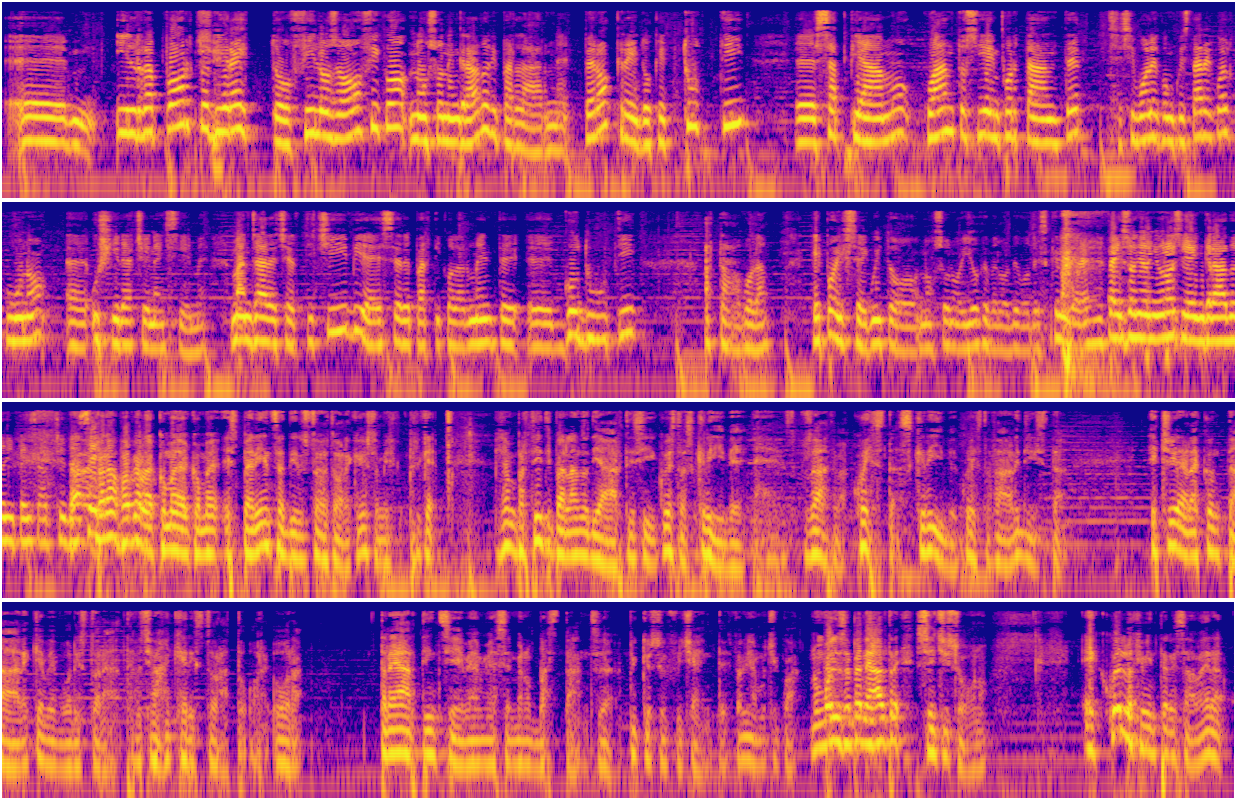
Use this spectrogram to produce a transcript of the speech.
Ehm, il rapporto Sì. diretto filosofico non sono in grado di parlarne, però credo che tutti eh, sappiamo quanto sia importante, se si vuole conquistare qualcuno, eh, uscire a cena insieme, mangiare certi cibi e essere particolarmente eh, goduti a tavola. E poi il seguito non sono io che ve lo devo descrivere, penso che ognuno sia in grado di pensarci da sé. Però proprio come, come esperienza di ristoratore, che questo mi- perché siamo partiti parlando di arte, sì, questa scrive, eh, scusate, ma questa scrive, questa fa la regista e ci viene a raccontare che aveva un ristorante, faceva anche ristoratore. Ora, tre arti insieme me sembrano abbastanza, più che sufficiente, fermiamoci qua. Non voglio saperne altre se ci sono. E quello che mi interessava era,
